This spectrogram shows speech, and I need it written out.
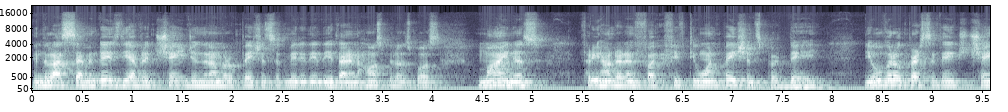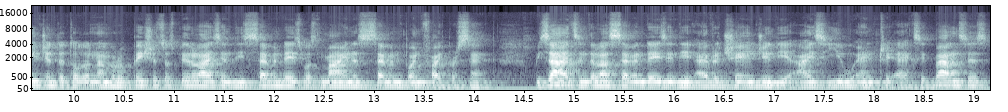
In the last seven days, the average change in the number of patients admitted in the Italian hospitals was minus 351 patients per day. The overall percentage change in the total number of patients hospitalized in these seven days was minus 7.5%. Besides, in the last seven days, in the average change in the ICU entry-exit balances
